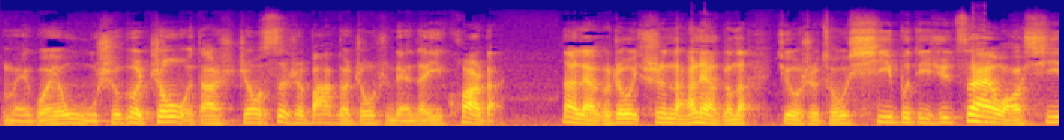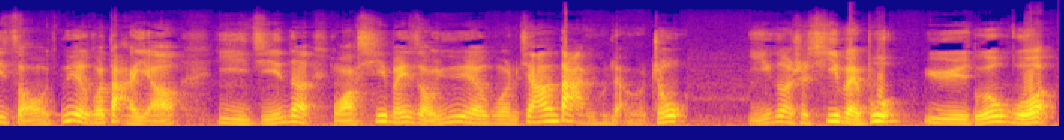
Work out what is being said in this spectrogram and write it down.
美国有五十个州，但是只有四十八个州是连在一块儿的。那两个州是哪两个呢？就是从西部地区再往西走，越过大洋，以及呢往西北走，越过加拿大有两个州，一个是西北部与俄国、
